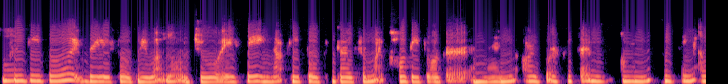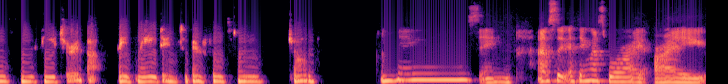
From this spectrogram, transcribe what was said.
from mm. people. It really fills me with a lot of joy seeing that people can go from like hobby blogger and then I work with them on something else in the future that they've made into their full time job. Amazing. Absolutely. I think that's why I, I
